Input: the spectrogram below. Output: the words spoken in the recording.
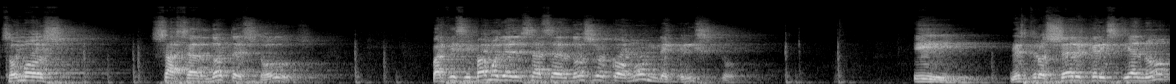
somos sacerdotes todos. Participamos del sacerdocio común de Cristo. Y nuestro ser cristiano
